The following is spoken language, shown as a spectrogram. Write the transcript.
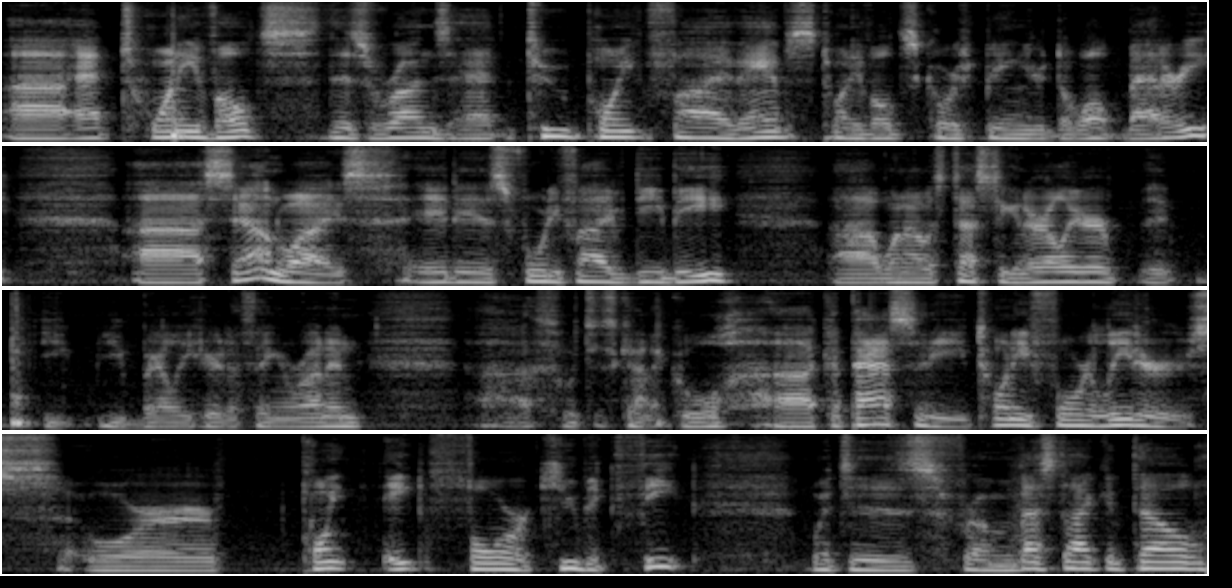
Uh, at 20 volts, this runs at 2.5 amps. 20 volts, of course, being your DeWalt battery. Uh, sound-wise, it is 45 dB. Uh, when I was testing it earlier, it, you, you barely hear the thing running uh, which is kind of cool. Uh, capacity 24 liters or 0.84 cubic feet, which is from best I could tell,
